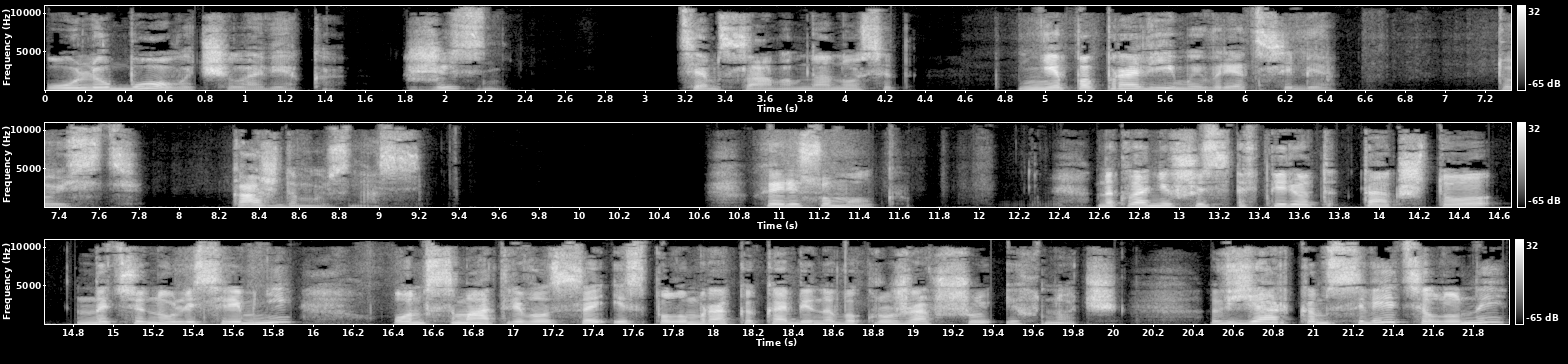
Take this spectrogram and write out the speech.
у любого человека, жизнь, тем самым наносит непоправимый вред себе, то есть каждому из нас. Хэрис умолк. Наклонившись вперед так, что натянулись ремни, он всматривался из полумрака кабины в окружавшую их ночь. В ярком свете луны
